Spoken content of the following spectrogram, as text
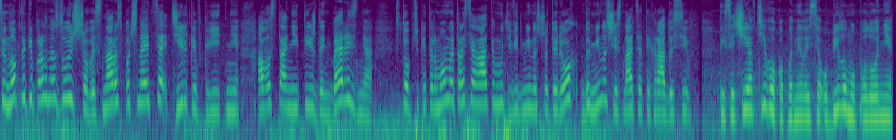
Синоптики прогнозують, що весна розпочнеться тільки в квітні. А в останній тиждень березня стопчики термометра сягатимуть від мінус 4 до мінус 16 градусів. Тисячі автівок опинилися у білому полоні.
